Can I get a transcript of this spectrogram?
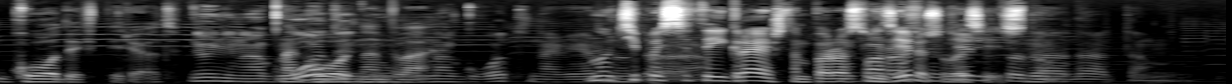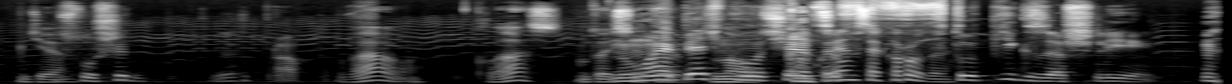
годы вперед. Ну не на год, На год, ну, на два. На год, наверное. ну, типа, да. если ты играешь там пару раз Ну, неделю, раз в неделю, согласись. ну, Да, да, там. Ну, слушай, ну, это правда. Вау, класс. Ну, то есть Ну, мы это, опять, ну, получается, в, круто. в тупик зашли.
